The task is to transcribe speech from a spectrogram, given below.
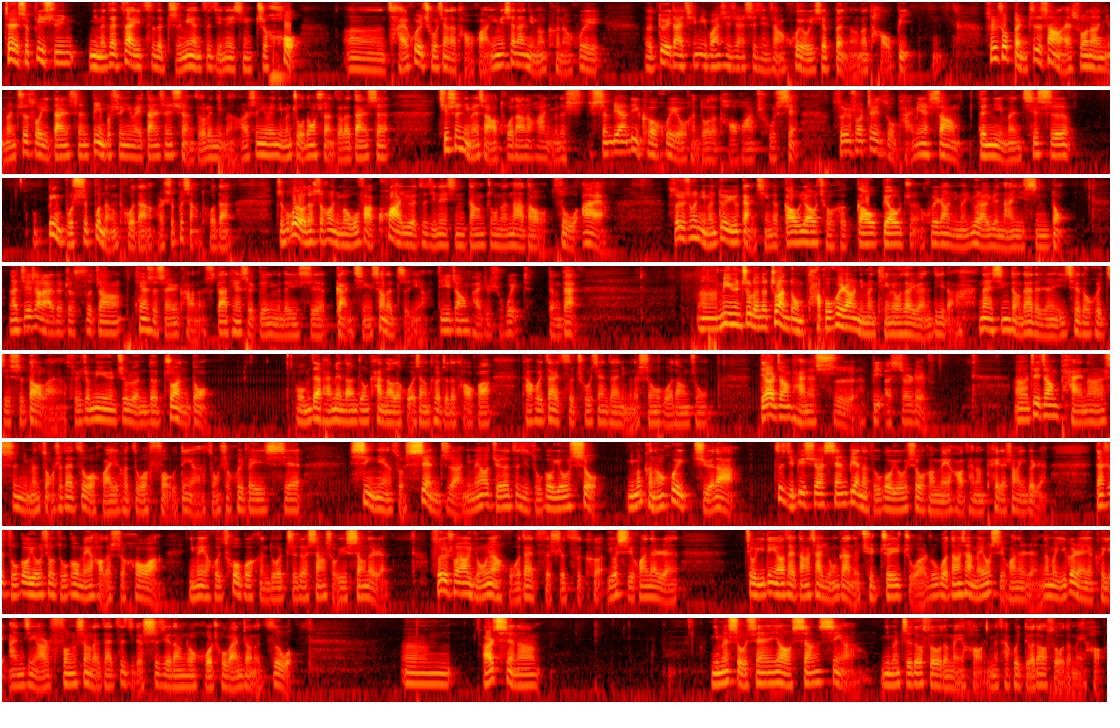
这也是必须你们在再一次的直面自己内心之后，嗯，才会出现的桃花。因为现在你们可能会，呃，对待亲密关系这件事情上会有一些本能的逃避，嗯，所以说本质上来说呢，你们之所以单身，并不是因为单身选择了你们，而是因为你们主动选择了单身。其实你们想要脱单的话，你们的身身边立刻会有很多的桃花出现。所以说这组牌面上的你们，其实。并不是不能脱单，而是不想脱单。只不过有的时候你们无法跨越自己内心当中的那道阻碍啊，所以说你们对于感情的高要求和高标准，会让你们越来越难以心动。那接下来的这四张天使神谕卡呢，是大天使给你们的一些感情上的指引啊。第一张牌就是 Wait，等待。嗯，命运之轮的转动，它不会让你们停留在原地的啊！耐心等待的人，一切都会及时到来啊！随着命运之轮的转动，我们在牌面当中看到的火象特质的桃花，它会再次出现在你们的生活当中。第二张牌呢是 Be assertive，呃，这张牌呢是你们总是在自我怀疑和自我否定啊，总是会被一些信念所限制啊！你们要觉得自己足够优秀，你们可能会觉得。自己必须要先变得足够优秀和美好，才能配得上一个人。但是足够优秀、足够美好的时候啊，你们也会错过很多值得相守一生的人。所以说，要永远活在此时此刻。有喜欢的人，就一定要在当下勇敢的去追逐啊！如果当下没有喜欢的人，那么一个人也可以安静而丰盛的在自己的世界当中活出完整的自我。嗯，而且呢，你们首先要相信啊。你们值得所有的美好，你们才会得到所有的美好。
